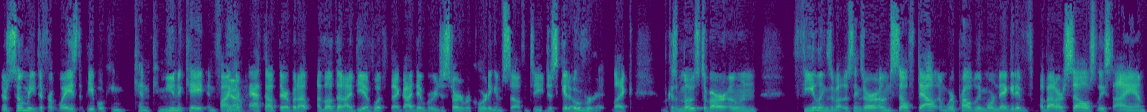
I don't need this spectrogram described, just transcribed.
there's so many different ways that people can can communicate and find Yeah. their path out there. But I, I love that idea of what that guy did, where he just started recording himself until you just get over it. Like because most of our own feelings about those things are our own self doubt, and we're probably more negative about ourselves, at least I am,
